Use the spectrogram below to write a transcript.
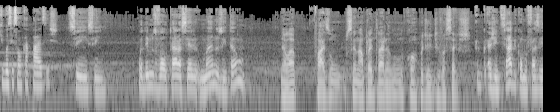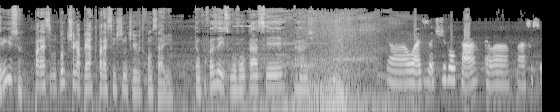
que vocês são capazes. Sim, sim. Podemos voltar a ser humanos então? Ela faz um sinal para entrar no corpo de, de vocês. A gente sabe como fazer isso? Parece, quando tu chega perto, parece instintivo e tu consegue. Então vou fazer isso, vou voltar a ser Raj. A Oasis, antes de voltar, ela passa assim,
